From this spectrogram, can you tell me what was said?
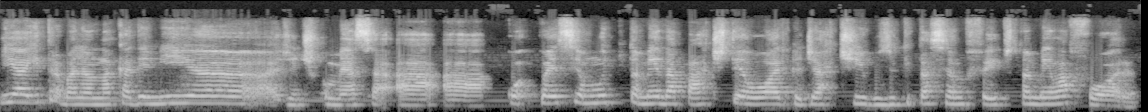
E aí, trabalhando na academia, a gente começa a, a conhecer muito também da parte teórica de artigos e o que está sendo feito também lá fora.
